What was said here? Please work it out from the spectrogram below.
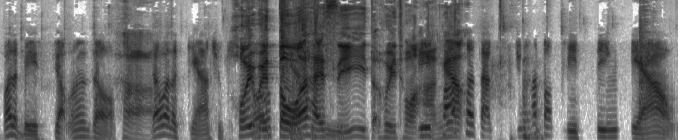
我就未接嗰就，然后我就行出去。可以會到啊，还是會拖硬嘅？我就我到 meeting 掉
